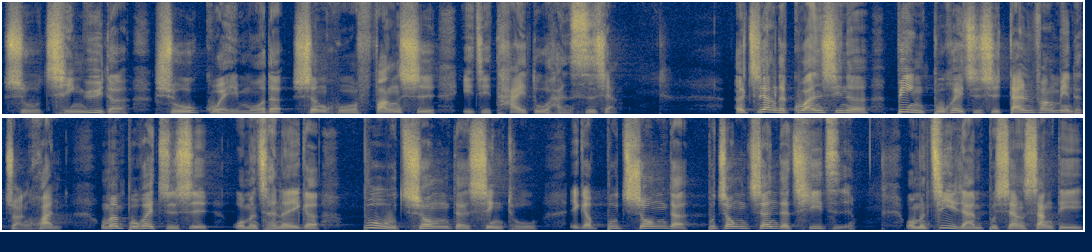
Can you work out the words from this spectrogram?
属情欲的、属鬼魔的生活方式以及态度和思想，而这样的关系呢，并不会只是单方面的转换。我们不会只是我们成了一个不忠的信徒，一个不忠的、不忠贞的妻子。我们既然不向上帝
